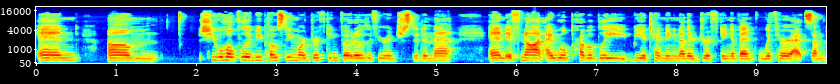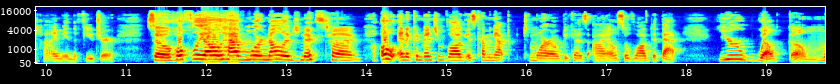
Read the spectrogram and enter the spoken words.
and um, she will hopefully be posting more drifting photos if you're interested in that. And if not, I will probably be attending another drifting event with her at some time in the future. So hopefully I'll have more knowledge next time. Oh, and a convention vlog is coming up tomorrow because I also vlogged at that. You're welcome.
